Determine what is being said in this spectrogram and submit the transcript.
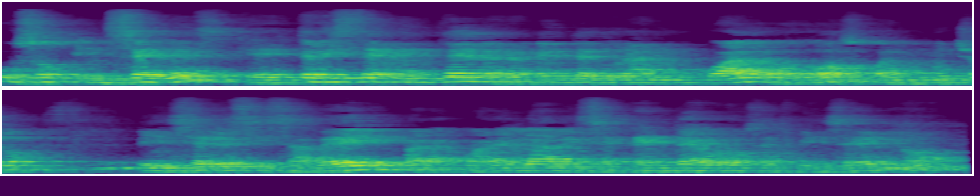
uso pinceles que tristemente de repente duran un cuadro o dos, cuando mucho. Pinceles Isabel para acuarela de 70 euros el pincel, ¿no?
